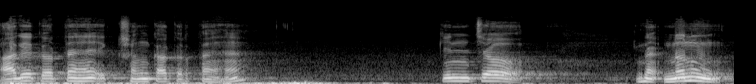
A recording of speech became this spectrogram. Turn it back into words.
आगे कहते हैं, एक शंका करते हैं। किंच ननु,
